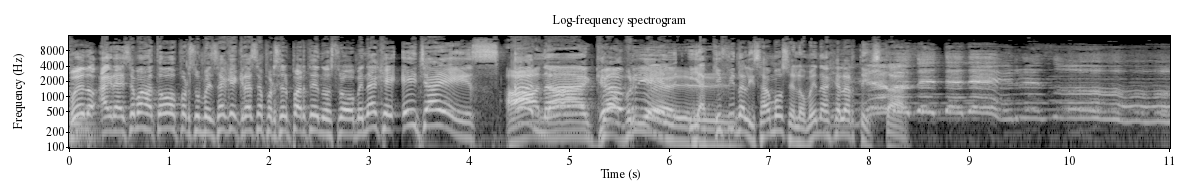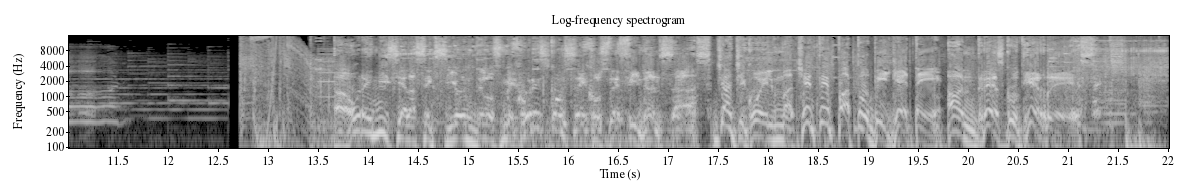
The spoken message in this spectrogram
Bueno, agradecemos a todos por su mensaje. Gracias por ser parte de nuestro homenaje. Ella es Ana Ana Gabriel. Gabriel. Y aquí finalizamos el homenaje al artista. Ahora inicia la sección de los mejores consejos de finanzas. Ya llegó el machete para tu billete. Andrés Gutiérrez.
